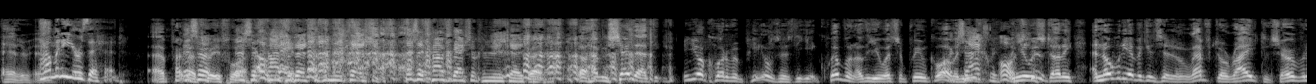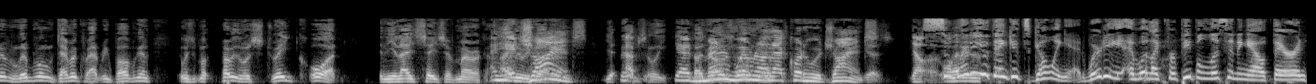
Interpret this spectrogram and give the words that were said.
ahead of him. How many years ahead? Uh, probably That's about a, three or four. that's a confidential communication. That's a confidential communication. No, having said that, the New York Court of Appeals is the equivalent of the U.S. Supreme Court. When you- Exactly. When Oh, you, were studying, and nobody ever considered left or right, conservative, liberal, Democrat, Republican. It was probably the most straight court in the United States of America. And you had giants. Yeah, absolutely. You had But men and women are- on yeah. that court who were giants. Yes. Yeah, So what where do you think it's going, Ed? Where do you like for people listening out there? And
